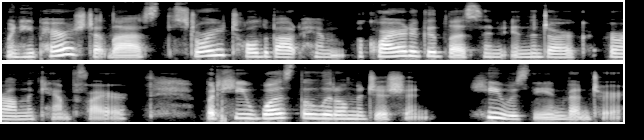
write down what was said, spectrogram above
When he perished at last, the story told about him acquired a good lesson in the dark around the campfire. But he was the little magician. He was the inventor.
